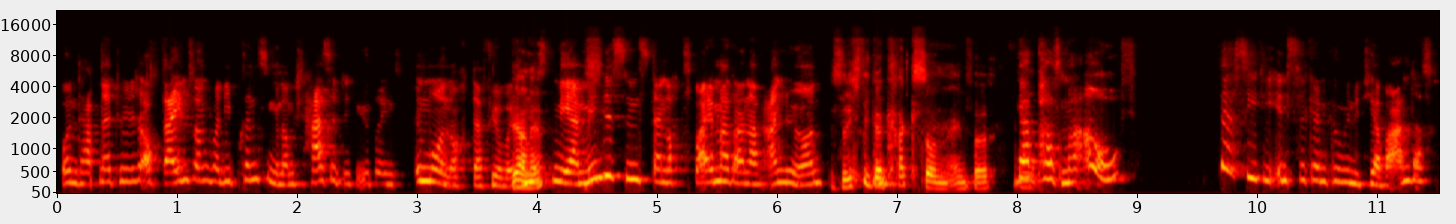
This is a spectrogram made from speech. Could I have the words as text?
Und habe natürlich auch deinen Song von die Prinzen genommen. Ich hasse dich übrigens immer noch dafür, weil Ja, ich ne? musste mir ja mindestens dann noch zweimal danach anhören. Das ist ein richtiger Kacksong einfach. Ja, pass mal auf. Das sieht die Instagram-Community aber anders.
